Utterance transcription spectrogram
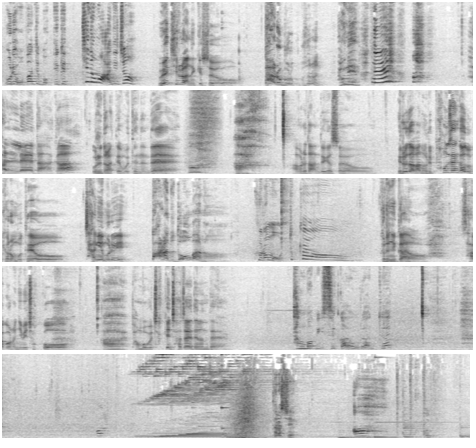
우리 오빠한테 뭐 이렇게 티는 거 아니죠? 왜 티를 안 냈겠어요? 바로 무릎 꿇고서는 형님. 네? 할래다가 우리 누나 때문에 못했는데 아 아무래도 안 되겠어요. 이러다간 우리 평생 가도 결혼 못해요. 장애물이 많아도 너무 많아. 그러면 어떡해요 그러니까요. 사고는 이미 쳤고 아 방법을 찾긴 찾아야 되는데 방법이 있을까요 우리한테? 타라 씨. 아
